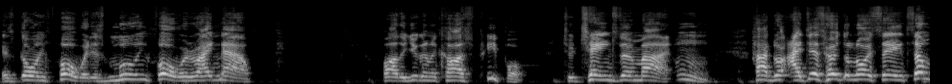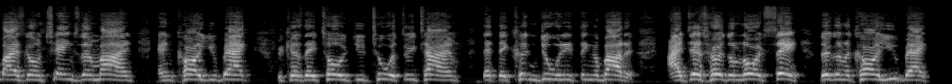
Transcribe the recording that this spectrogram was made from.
is going forward, is moving forward right now. Father, you're going to cause people to change their mind. Mm. How I just heard the Lord saying somebody's going to change their mind and call you back because they told you two or three times that they couldn't do anything about it. I just heard the Lord say they're going to call you back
